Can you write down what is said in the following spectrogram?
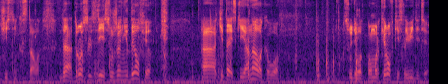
чистенько стало. Да, дроссель здесь уже не Delphi, а китайский аналог его. Судя вот по маркировке, если видите,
